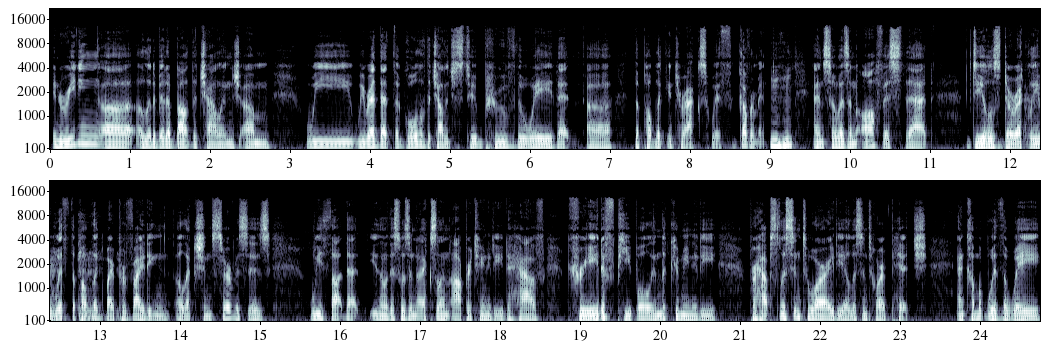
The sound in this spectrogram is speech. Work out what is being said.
in reading uh, a little bit about the challenge, um, we we read that the goal of the challenge is to improve the way that uh, the public interacts with government. And so, as an office that deals directly with the public by providing election services, we thought that you know this was an excellent opportunity to have creative people in the community perhaps listen to our idea, listen to our pitch, and come up with a way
